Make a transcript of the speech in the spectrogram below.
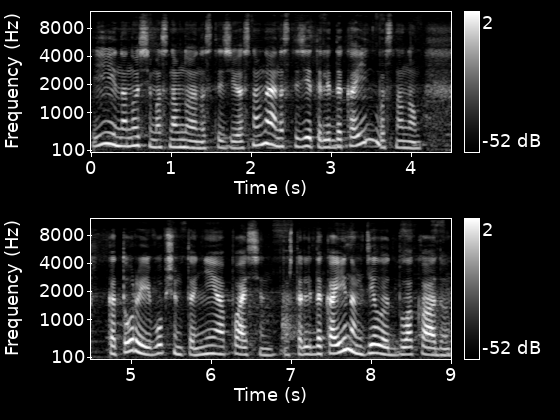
и наносим основную анестезию. Основная анестезия – это лидокаин в основном который, в общем-то, не опасен, потому что лидокаином делают блокаду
